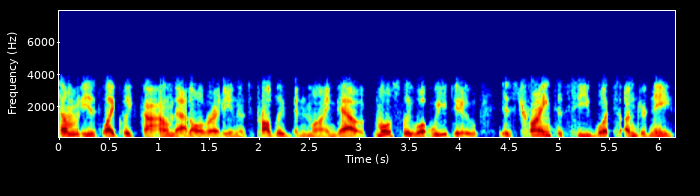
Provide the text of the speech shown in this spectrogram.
somebody has likely found that already and it's probably been mined out. Mostly what we do is trying to see what's underneath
